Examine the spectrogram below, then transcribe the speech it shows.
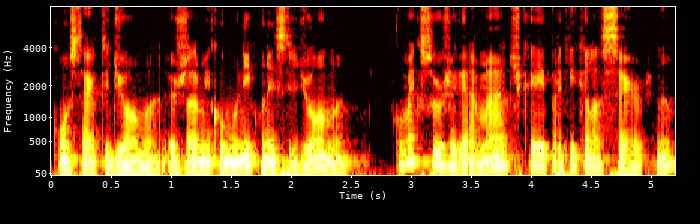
com certo idioma eu já me comunico nesse idioma, como é que surge a gramática e para que, que ela serve, né?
